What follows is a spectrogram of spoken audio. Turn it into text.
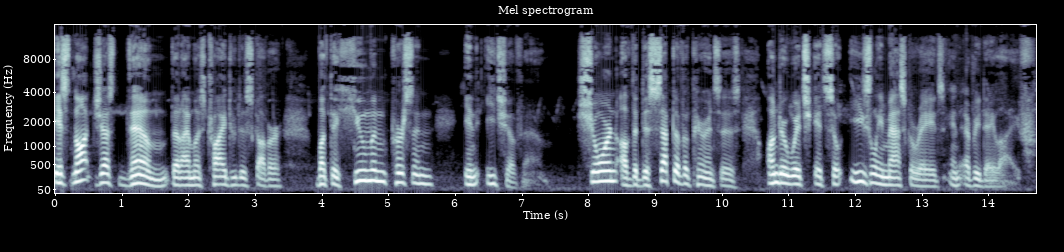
It's not just them that I must try to discover, but the human person in each of them, shorn of the deceptive appearances under which it so easily masquerades in everyday life.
